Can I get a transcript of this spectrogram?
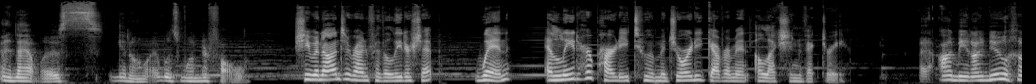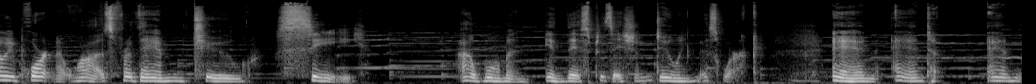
And that was, you know, it was wonderful. She went on to run for the leadership, win, and lead her party to a majority government election victory. I mean, I knew how important it was for them to see a woman in this position doing this work, and and and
